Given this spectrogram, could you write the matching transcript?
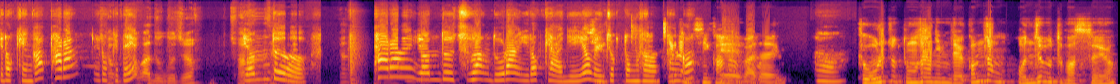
이렇게인가 파랑 이렇게 저, 돼 저가 누구죠? 연두 연- 파랑 연두, 주황, 노랑 이렇게 아니에요? 시- 왼쪽 동선? 있으니까 예, 하나 맞아요. 어. 그 오른쪽 동사님들 검정 언제부터 봤어요?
